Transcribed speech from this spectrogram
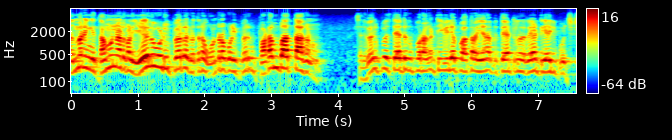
அது மாதிரி இங்கே தமிழ்நாட்டில் ஏழு கோடி பேரில் கிட்டத்தட்ட ஒன்றரை கோடி பேருக்கு படம் பார்த்தாகணும். சில பேர் இப்போ தேட்டருக்கு போகிறாங்க டிவிலே பார்த்துறாங்க. ஏன்னா இப்போ தேட்டரில் ரேட்டு ஏறி போச்சு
